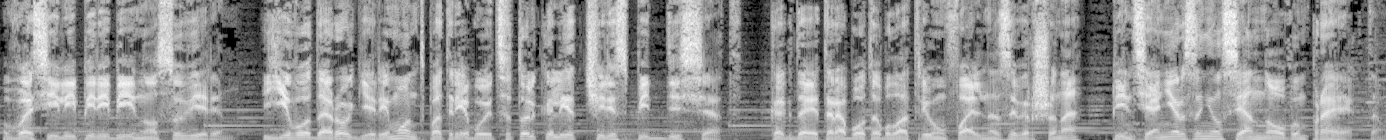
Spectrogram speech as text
Василий Перебейнос уверен, его дороге ремонт потребуется только лет через 50. Когда эта работа была триумфально завершена, пенсионер занялся новым проектом.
